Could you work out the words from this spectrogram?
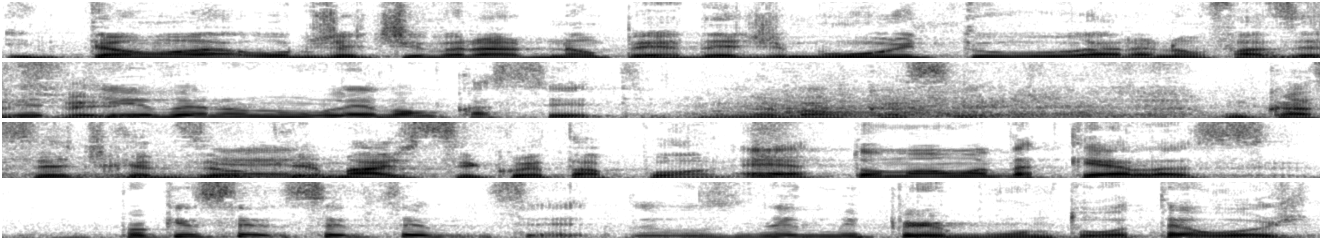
então o objetivo era não perder de muito, era não fazer feio. O objetivo feio. era não levar um cacete. Não levar um cacete. Um cacete quer dizer é, o quê? Mais de 50 pontos. É, tomar uma daquelas porque cê, cê, cê, os negros me perguntam até hoje,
